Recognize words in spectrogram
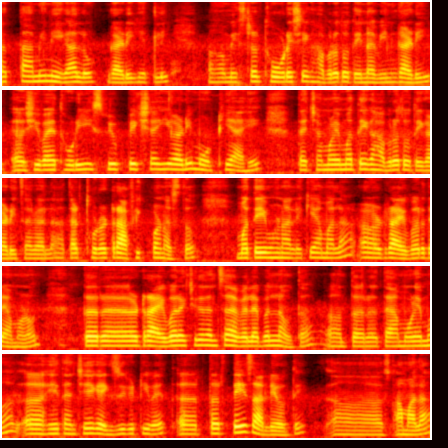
तर आत्ता आम्ही निघालो गाडी घेतली. मिस्टर थोडेसे घाबरत होते नवीन गाडी. शिवाय थोडी स्विफ्टपेक्षा ही गाडी मोठी आहे. त्याच्यामुळे मग ते घाबरत होते गाडी चालवायला. आता थोडं ट्रॅफिक पण असतं. मग ते म्हणाले की आम्हाला ड्रायव्हर द्या म्हणून. तर ड्रायव्हर ॲक्च्युली त्यांचं अवेलेबल नव्हतं. तर त्यामुळे मग हे त्यांचे एक एक्झिक्युटिव्ह आहेत. तर तेच आले होते आम्हाला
